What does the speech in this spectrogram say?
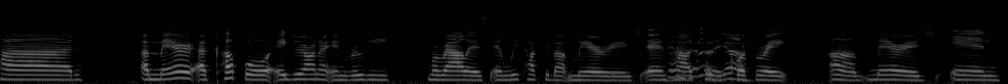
had a mar- a couple, Adriana and Rudy Morales, and we talked about marriage and Oh, how good, to yeah. incorporate um, marriage in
